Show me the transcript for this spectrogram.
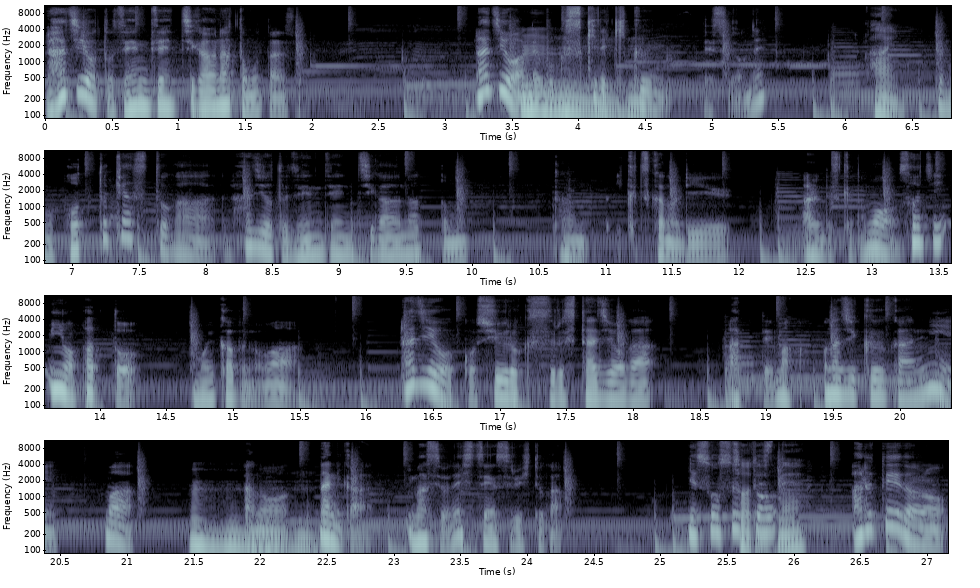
ラジオと全然違うなと思ったんですよ。ラジオはね僕好きで聞くんですよね。はい。でもポッドキャストがラジオと全然違うなと思ったいくつかの理由あるんですけどもそのうち今パッと思い浮かぶのはラジオをこう収録するスタジオがあって、まあ、同じ空間に、まあ、あの何かいますよね出演する人が。でそうすると、ね。ある程度の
